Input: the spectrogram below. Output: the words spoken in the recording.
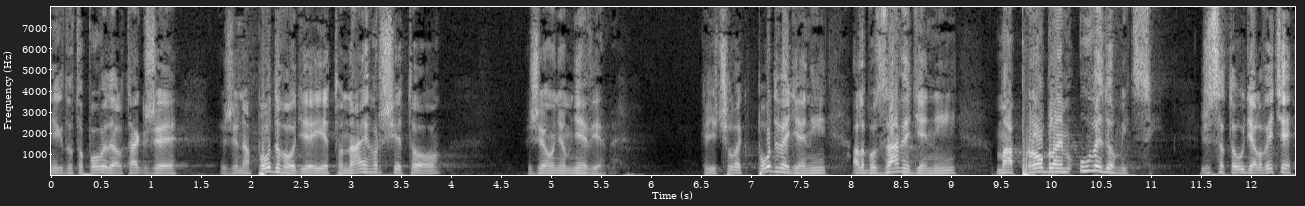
Niekto to povedal tak, že, že na podvode je to najhoršie to, že o ňom nevieme. Keď je človek podvedený alebo zavedený, má problém uvedomiť si, že sa to udialo. Viete,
